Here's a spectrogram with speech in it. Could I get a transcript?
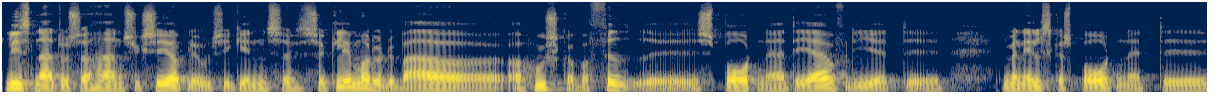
lige snart du så har en succesoplevelse igen, så, så glemmer du det bare og, og husker, hvor fed øh, sporten er. Det er jo fordi, at øh, man elsker sporten, at, øh,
